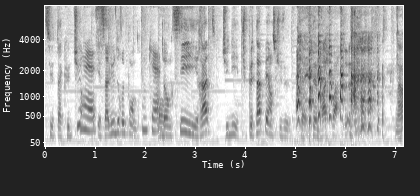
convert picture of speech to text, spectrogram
sur ta culture Yes. et c'est à lui de répondre. Ok. Donc s'il rate, tu dis, tu peux taper hein, si tu veux. te, te braque pas. Non.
